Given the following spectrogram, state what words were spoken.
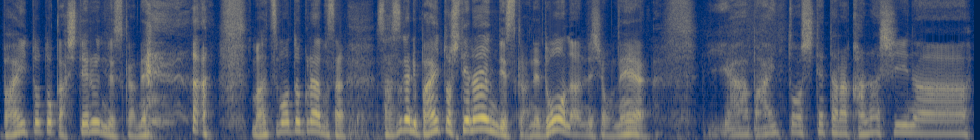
バイトとかしてるんですかね。松本クラブさんさすがにバイトしてないんですかね。どうなんでしょうね。いやバイトしてたら悲しいな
